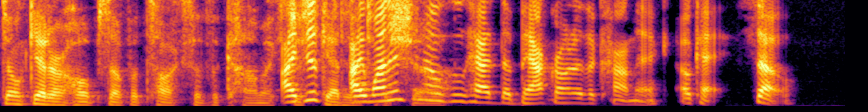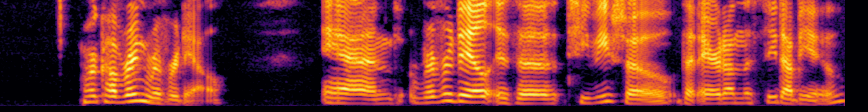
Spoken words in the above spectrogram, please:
Don't get our hopes up with talks of the comic. Just, I just get into I the wanted show. to know who had the background of the comic. Okay, so we're covering Riverdale. And Riverdale is a TV show that aired on the CW,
